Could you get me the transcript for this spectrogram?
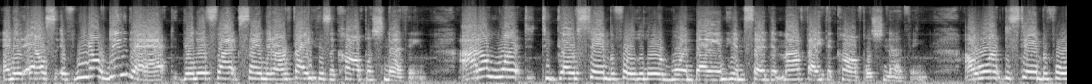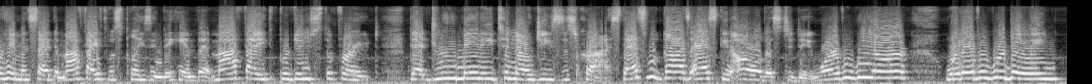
And it else, if we don't do that, then it's like saying that our faith has accomplished nothing. I don't want to go stand before the Lord one day and Him say that my faith accomplished nothing. I want to stand before Him and say that my faith was pleasing to Him, that my faith produced the fruit that drew many to know Jesus Christ. That's what God's asking all of us to do. Wherever we are, whatever we're doing,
